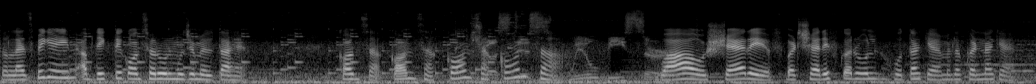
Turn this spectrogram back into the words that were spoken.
तो लेट्स बिगिन अब देखते कौन सा रोल मुझे मिलता है. कौन सा कौन सा कौन सा कौन सा? वाओ शेरिफ बट शेरिफ का रोल होता क्या है? मतलब करना क्या है?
